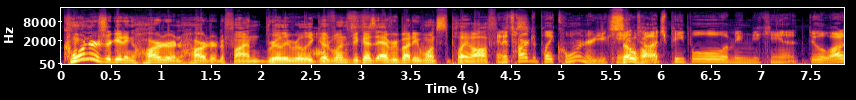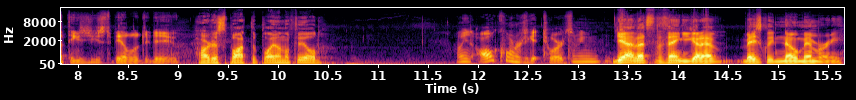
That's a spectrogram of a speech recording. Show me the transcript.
corners are getting harder and harder to find really really good ones because everybody wants to play offense. and it's hard to play corner. You can't So hard. touch people. I mean, you can't do a lot of things you used to be able to do. Hardest spot to play on the field. I mean, all corners get torts. I mean, Yeah, that's the thing. You got to have basically no memory.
